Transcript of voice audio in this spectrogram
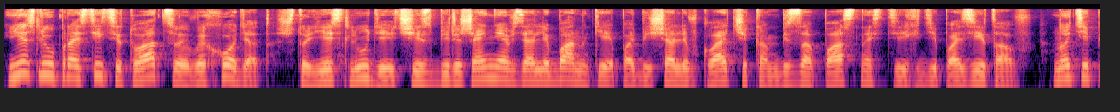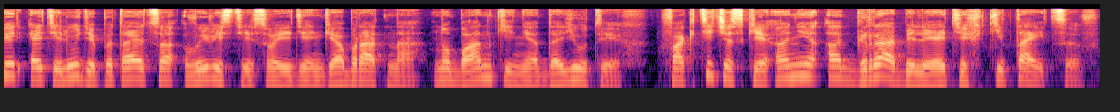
Если упростить ситуацию, выходит, что есть люди, чьи сбережения взяли банки и пообещали вкладчикам безопасность их депозитов. Но теперь эти люди пытаются вывести свои деньги обратно, но банки не отдают их. Фактически они ограбили этих китайцев.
